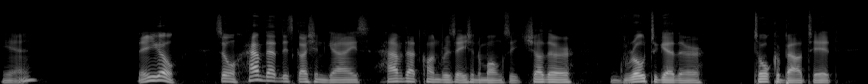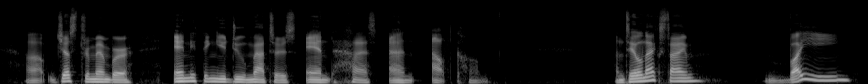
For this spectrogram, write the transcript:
Yeah? There you go. So have that discussion, guys. Have that conversation amongst each other. Grow together. Talk about it. Uh, just remember anything you do matters and has an outcome. Until next time, bye.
